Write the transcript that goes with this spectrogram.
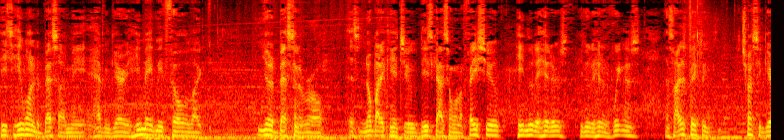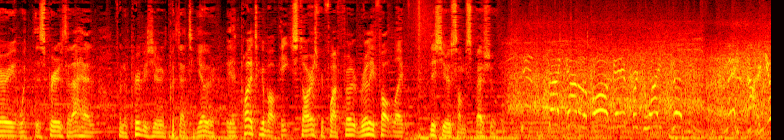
He, he wanted the best out of me, and having Gary, he made me feel like you're the best in the world. Nobody can hit you. These guys don't want to face you. He knew the hitters. He knew the hitters' weakness. And so I just basically trusted Gary with the experience that I had from the previous year and put that together. It probably took about eight starts before I really felt like this year is something special. Strike out of the ball game for Dwight Gooden. Man, are you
